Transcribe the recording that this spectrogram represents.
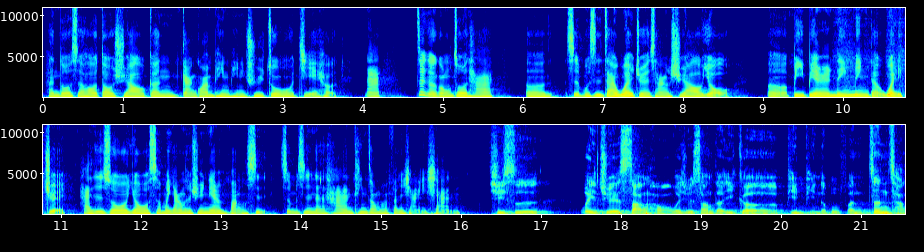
很多时候都需要跟感官品评去做结合。那这个工作它呃，是不是在味觉上需要有呃比别人灵敏的味觉，还是说有什么样的训练方式？是不是能和听众们分享一下？其实味觉上哈，味觉上的一个品评的部分，正常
